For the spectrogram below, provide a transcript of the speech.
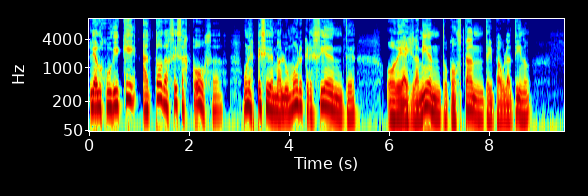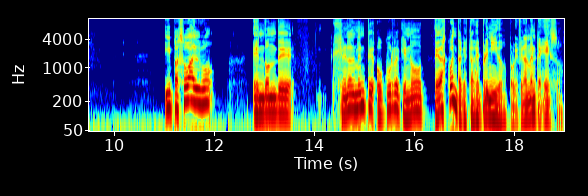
Le adjudiqué a todas esas cosas una especie de mal humor creciente o de aislamiento constante y paulatino. Y pasó algo en donde generalmente ocurre que no te das cuenta que estás deprimido, porque finalmente es eso,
